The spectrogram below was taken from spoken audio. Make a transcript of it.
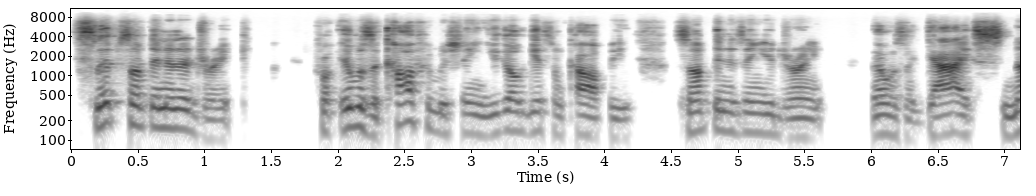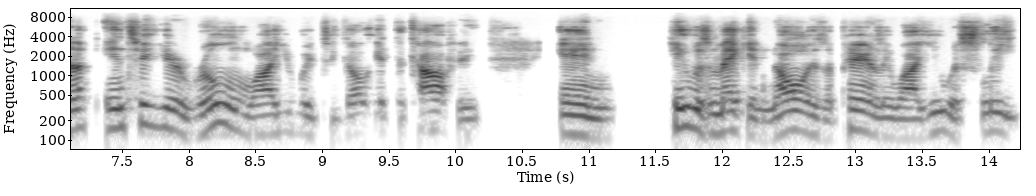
slipped something in a drink. It was a coffee machine. You go get some coffee. Something is in your drink. There was a guy snuck into your room while you were to go get the coffee, and he was making noise apparently while you were asleep.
